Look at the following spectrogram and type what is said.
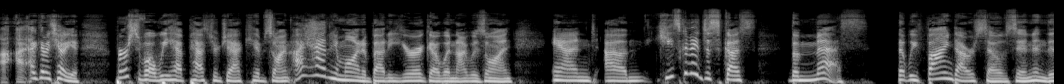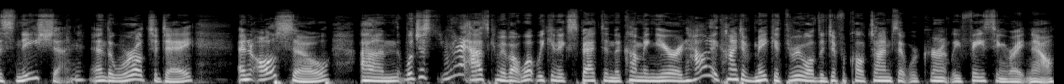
I, I got to tell you, first of all, we have Pastor Jack Hibbs on. I had him on about a year ago when I was on, and um, he's going to discuss the mess that we find ourselves in in this nation and the world today. And also, um, we'll just, we're going to ask him about what we can expect in the coming year and how to kind of make it through all the difficult times that we're currently facing right now.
